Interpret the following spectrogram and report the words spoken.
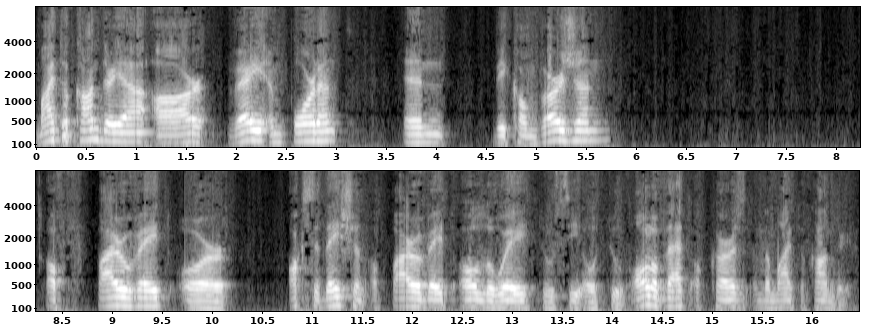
Mitochondria are very important in the conversion of pyruvate or oxidation of pyruvate all the way to CO2. All of that occurs in the mitochondria.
